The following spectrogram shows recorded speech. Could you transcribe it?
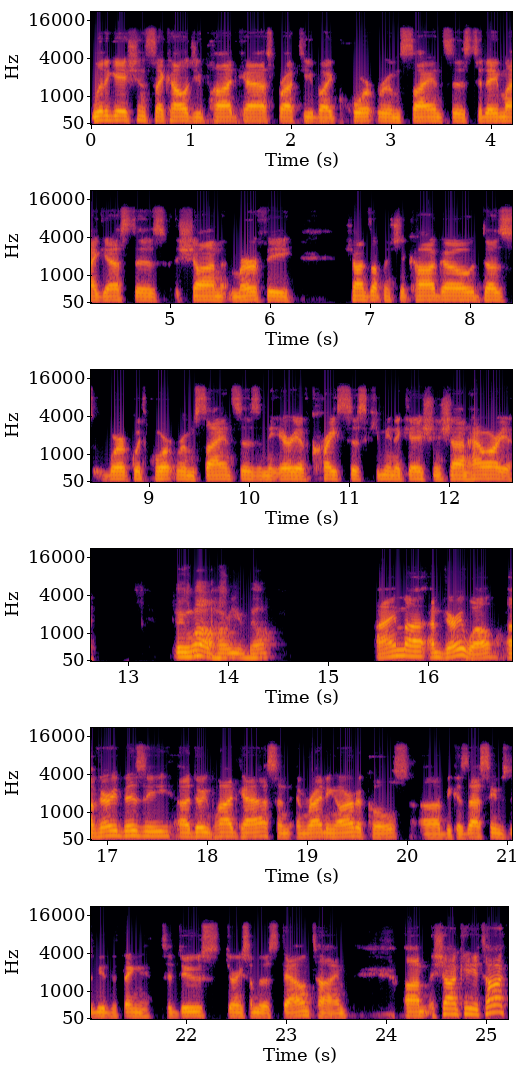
Litigation Psychology Podcast brought to you by Courtroom Sciences. Today, my guest is Sean Murphy. Sean's up in Chicago, does work with Courtroom Sciences in the area of crisis communication. Sean, how are you? Doing well. How are you, Bill? I'm uh, I'm very well. I'm very busy uh, doing podcasts and, and writing articles uh, because that seems to be the thing to do during some of this downtime. Um, Sean, can you talk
